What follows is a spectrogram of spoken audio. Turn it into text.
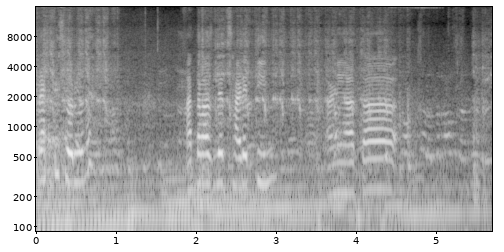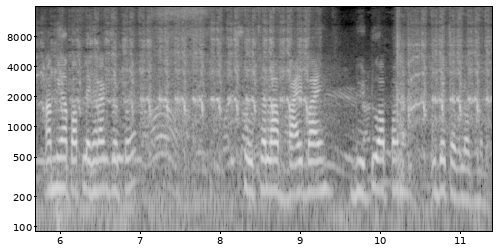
प्रॅक्टिस करून. आता वाजले साडेतीन. आणि आता आम्ही आपापल्या घरात जातो. सो चला बाय बाय भेटू आपण उद्याच्या ब्लॉगमध्ये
